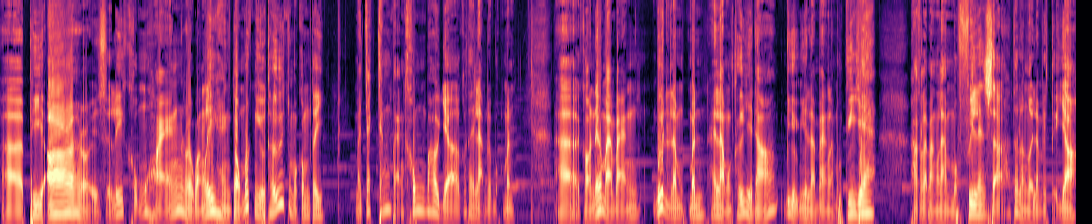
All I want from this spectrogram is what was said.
ờ, uh, PR rồi xử lý khủng hoảng rồi quản lý hàng tồn rất nhiều thứ trong một công ty mà chắc chắn bạn không bao giờ có thể làm được một mình. À, còn nếu mà bạn quyết định làm một mình hay làm một thứ gì đó ví dụ như là bạn là một chuyên gia hoặc là bạn làm một freelancer tức là người làm việc tự do.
